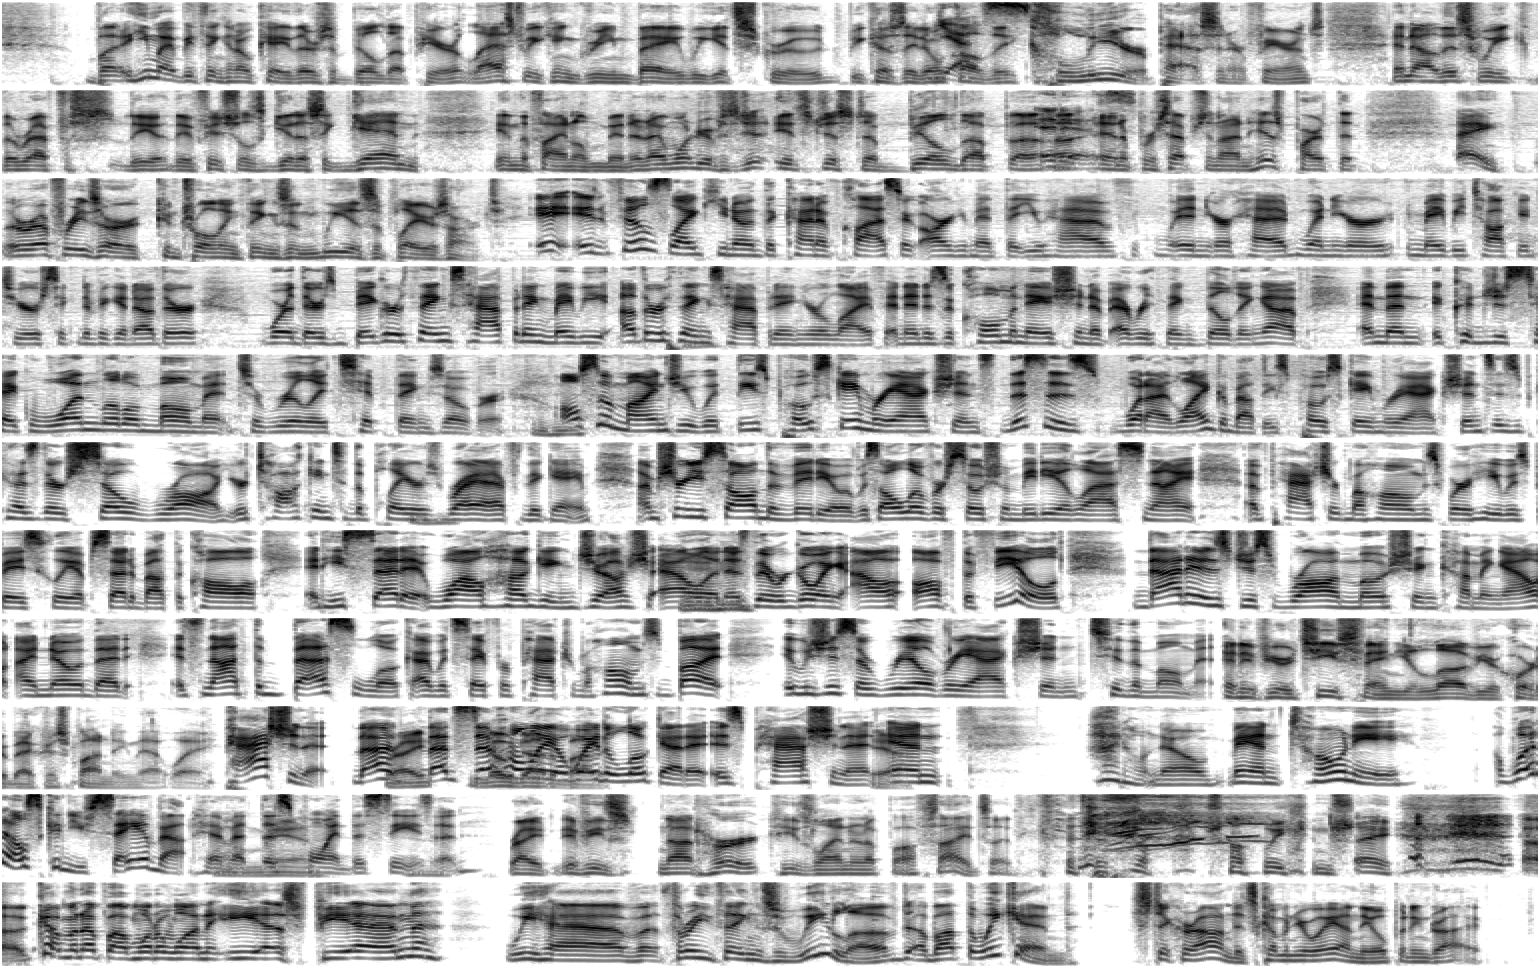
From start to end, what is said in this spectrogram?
but he might be thinking, okay, there's a build up here. Last week in Green Bay, we get screwed because they don't call the clear pass interference. And now this week, the refs, the, the officials get us again in the final minute. I wonder if it's just, it's just a build up uh, uh, and a perception on his part that, hey, the referees are controlling things and we as the players aren't. It, it feels like, you know, the kind of classic argument that you have in your head when you're maybe talking to your significant other, where there's bigger things happening, maybe other things happening in your life, and it is a culmination of everything building up. And then it could just take one little moment to really tip things over. Mm-hmm. Also, mind you, with these post game reactions, this is what I like about these post game reactions is because they're so raw. You're talking to the players right after the game. I'm sure you saw the video. It was all over social media last night of Patrick Mahomes where he was basically upset about the call and he said it while hugging Josh Allen mm-hmm. as they were going out off the field. That is just raw emotion coming out. I know that it's not the best look I would say for Patrick Mahomes, but it was just a real reaction to the moment. And if you're a Chiefs fan, you love your quarterback responding that way. passionate. That Right? that's definitely doubt a way about to look at it is passionate. Yeah. And I don't know, man, Toney, what else can you say about him Oh, at this man. point this season? Right. If he's not hurt, he's lining up off sides. I think that's all we can say. Uh, coming up on 101 ESPN, we have three things we loved about the weekend. Stick around. It's coming your way on the opening drive.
